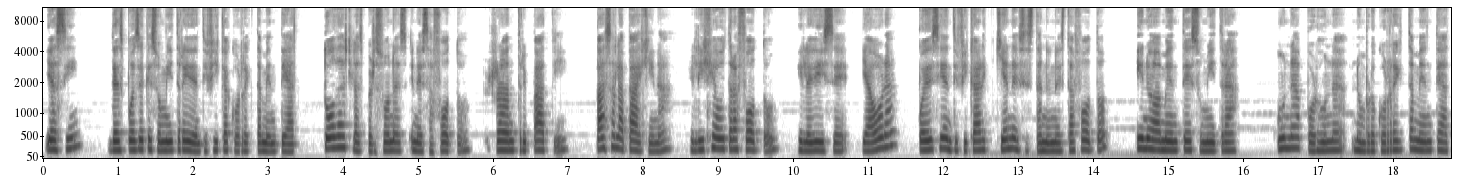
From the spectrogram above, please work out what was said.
Y así, después de que Sumitra identifica correctamente a todas las personas en esa foto, Ram Tripathi pasa la página, elige otra foto y le dice, y ahora puedes identificar quiénes están en esta foto. Y nuevamente Sumitra, una por una, nombró correctamente a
